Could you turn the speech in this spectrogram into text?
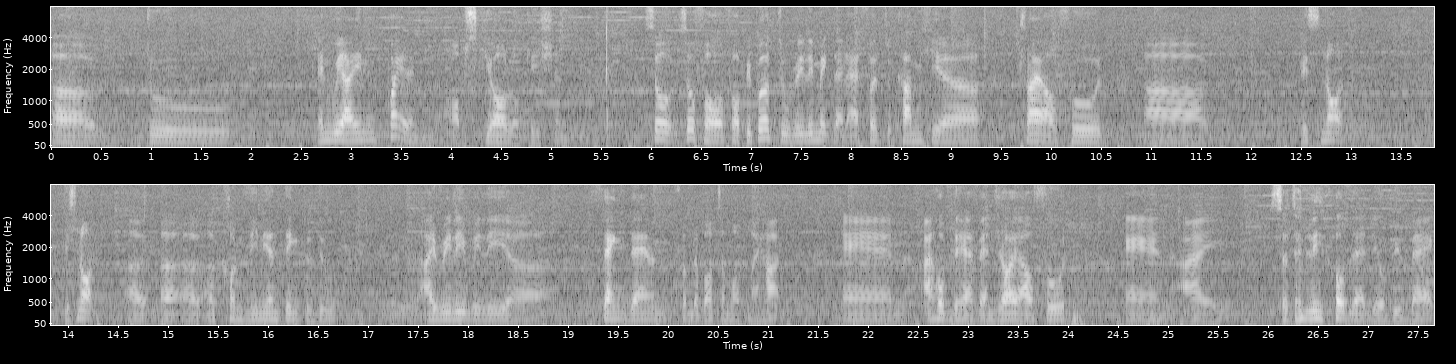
uh, to, and we are in quite an obscure location. So, so for, for people to really make that effort to come here, try our food, uh, it's not, it's not a, a, convenient thing to do. I really, really uh, thank them from the bottom of my heart. And I hope they have enjoyed our food and I certainly hope that they'll be back.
